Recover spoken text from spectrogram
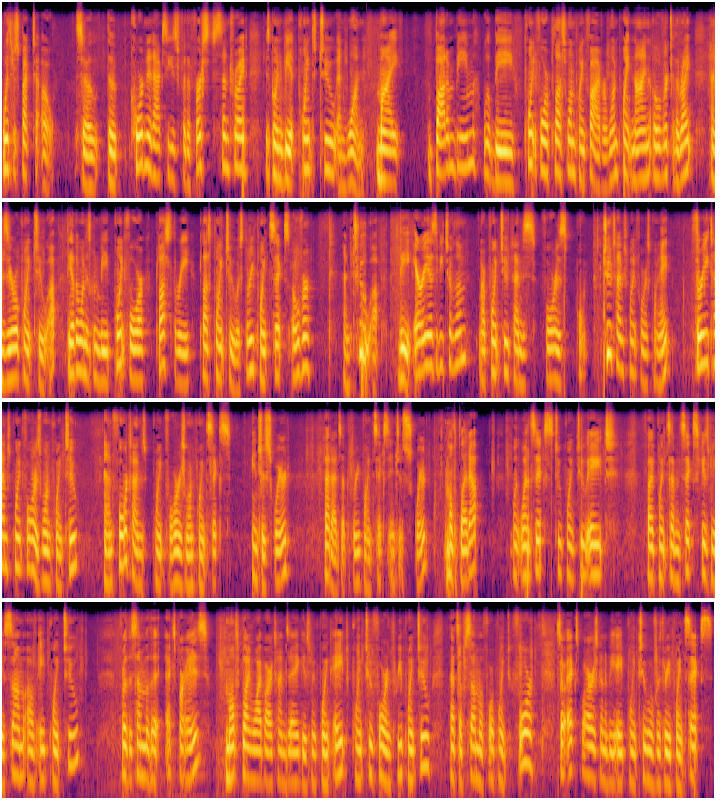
with respect to O. So the coordinate axes for the first centroid is going to be at 0.2 and 1. My bottom beam will be 0.4 plus 1.5 or 1.9 over to the right and 0.2 up. The other one is going to be 0.4 plus 3 plus 0.2 is 3.6 over and 2 up. The areas of each of them are 0.2 times 4 is point, 2 times 0.4 is 0.8, 3 times 0.4 is 1.2, and 4 times 0.4 is 1.6 inches squared. That adds up to 3.6 inches squared. Multiply it out. 0.16, 2.28, 5.76 gives me a sum of 8.2 for the sum of the x bar a's. Multiplying y bar times a gives me 0.8, 0.24, and 3.2. That's a sum of 4.24. So x bar is going to be 8.2 over 3.6,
